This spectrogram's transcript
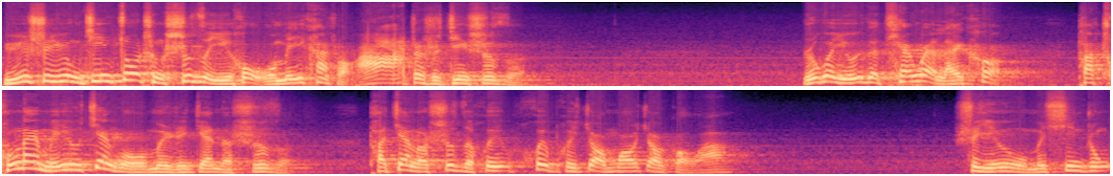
于是用金做成狮子以后，我们一看说啊，这是金狮子。如果有一个天外来客，他从来没有见过我们人间的狮子，他见了狮子会会不会叫猫叫狗啊？是因为我们心中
